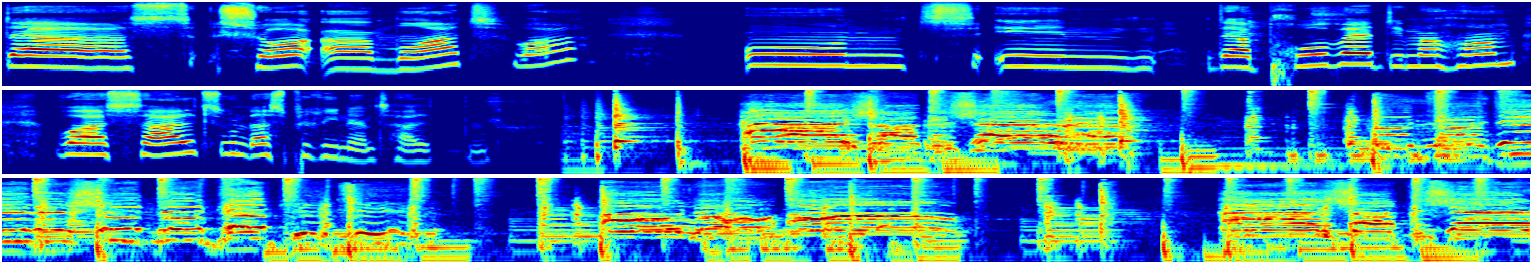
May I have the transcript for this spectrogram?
dass schon ein Mord war. Und in der Probe, die wir haben, war Salz und Aspirin enthalten. I shot the sheriff, I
